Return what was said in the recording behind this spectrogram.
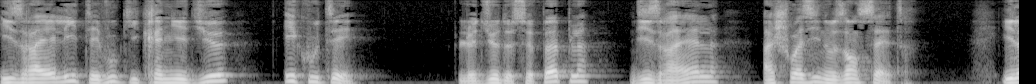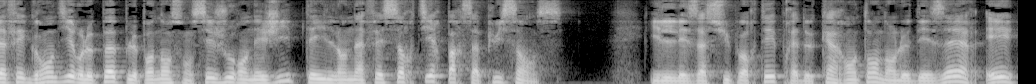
Israélites et vous qui craignez Dieu, écoutez. Le Dieu de ce peuple, d'Israël, a choisi nos ancêtres. Il a fait grandir le peuple pendant son séjour en Égypte et il l'en a fait sortir par sa puissance. Il les a supportés près de quarante ans dans le désert et,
